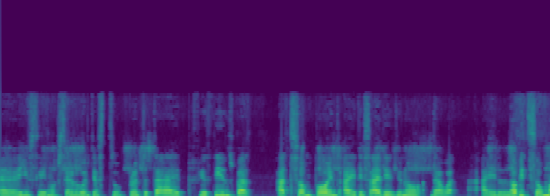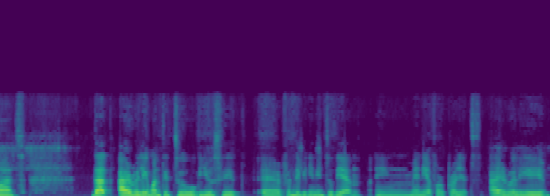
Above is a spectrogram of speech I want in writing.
uh, using Observable just to prototype a few things, but at some point I decided, you know, that what I love it so much that I really wanted to use it uh, from the beginning to the end in many of our projects. I really,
